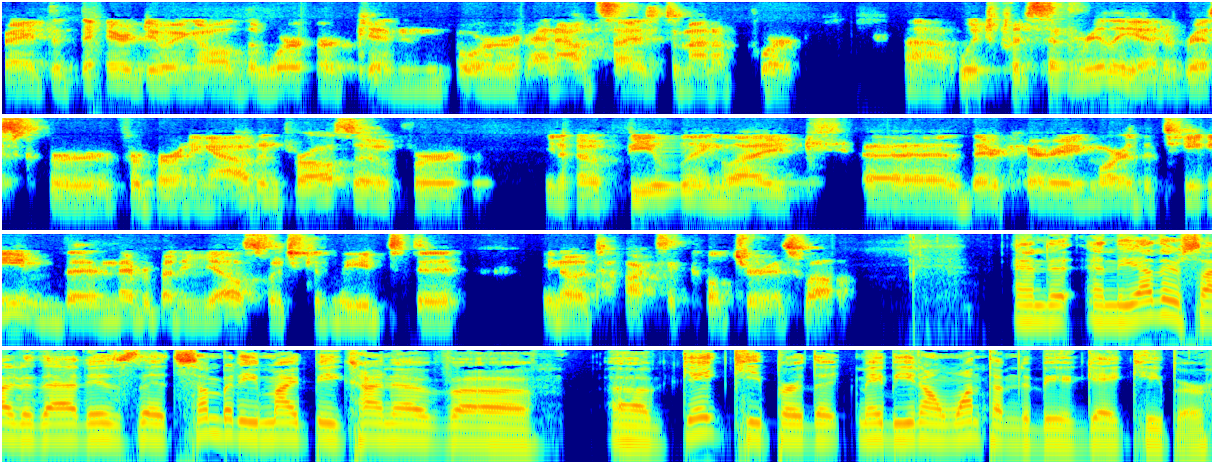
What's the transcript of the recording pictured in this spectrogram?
right that they're doing all the work and or an outsized amount of work uh, which puts them really at a risk for for burning out and for also for you know feeling like uh, they're carrying more of the team than everybody else which can lead to you know a toxic culture as well and and the other side of that is that somebody might be kind of uh, a gatekeeper that maybe you don't want them to be a gatekeeper.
